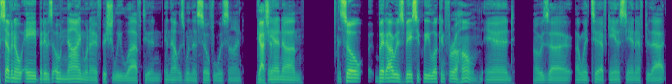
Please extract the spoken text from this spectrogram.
07, 08, but it was 09 when I officially left, and and that was when the SOFA was signed. Gotcha. And um, so, but I was basically looking for a home, and I was uh, I went to Afghanistan after that,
